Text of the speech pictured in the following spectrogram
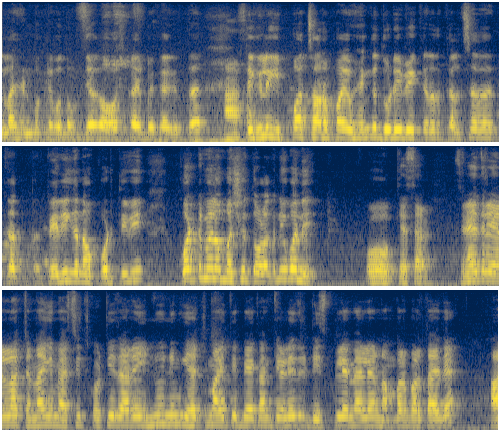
ಎಲ್ಲ ಹೆಣ್ಮಕ್ಳಿಗೆ ಒಂದು ಉದ್ಯೋಗ ಅವಶ್ಯಕ ಬೇಕಾಗಿರುತ್ತೆ ತಿಂಗಳಿಗೆ ಇಪ್ಪತ್ತು ಸಾವಿರ ರೂಪಾಯಿ ಹೆಂಗೆ ದುಡಿಬೇಕಿರೋದು ಕಲ್ಸೋದ ಟ್ರೈನಿಂಗ್ ನಾವು ಕೊಡ್ತೀವಿ. ಕೊಟ್ಟ ಮೇಲೆ ಮಷಿನ್ ತೊಗೊಳಕ್ಕೆ ನೀವು ಬನ್ನಿ. Okay sir. ಸ್ನೇಹಿತರೆ ಎಲ್ಲ ಚೆನ್ನಾಗಿ ಮೆಸೇಜ್ ಕೊಟ್ಟಿದ್ದಾರೆ. ಇನ್ನೂ ನಿಮ್ಗೆ ಹೆಚ್ಚು ಮಾಹಿತಿ ಬೇಕಂತ ಹೇಳಿದ್ರೆ ಡಿಸ್ಪ್ಲೇ ಮೇಲೆ ನಂಬರ್ ಬರ್ತಾ ಇದೆ. ಆ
